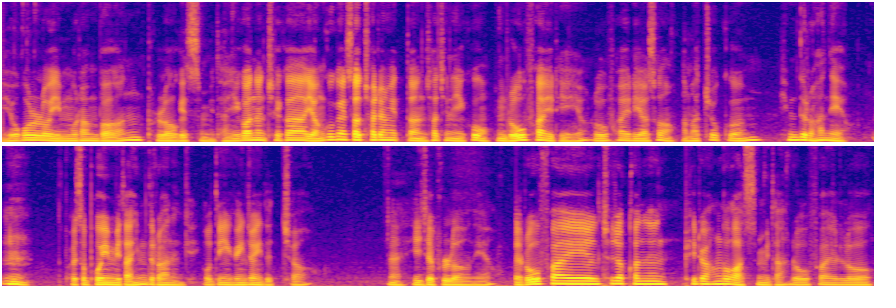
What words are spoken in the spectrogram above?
이걸로 인물 한번 불러오겠습니다. 이거는 제가 영국에서 촬영했던 사진이고 좀 로우 파일이에요. 로우 파일이어서 아마 조금 힘들어 하네요. 음, 벌써 보입니다. 힘들어 하는 게 로딩이 굉장히 늦죠. 네, 이제 불러오네요. 네, 로우 파일 최적화는 필요한 것 같습니다. 로우 파일로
